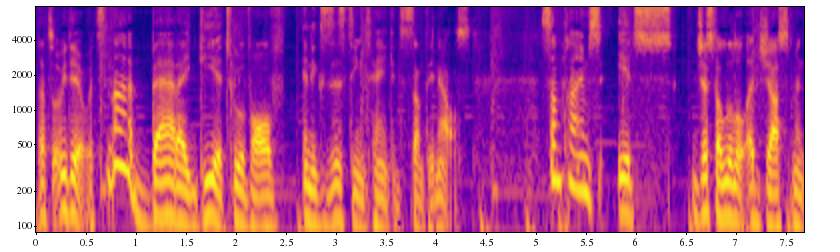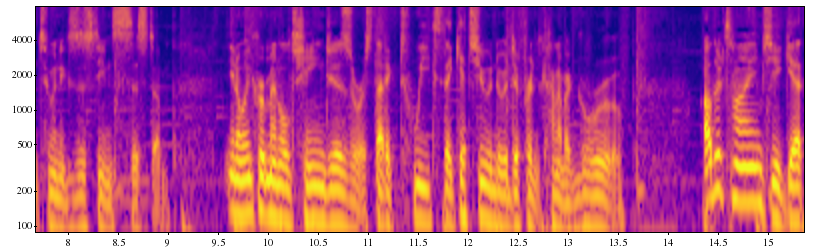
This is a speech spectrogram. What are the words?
that's what we do. It's not a bad idea to evolve an existing tank into something else. Sometimes it's just a little adjustment to an existing system. You know, incremental changes or aesthetic tweaks that get you into a different kind of a groove. Other times you get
